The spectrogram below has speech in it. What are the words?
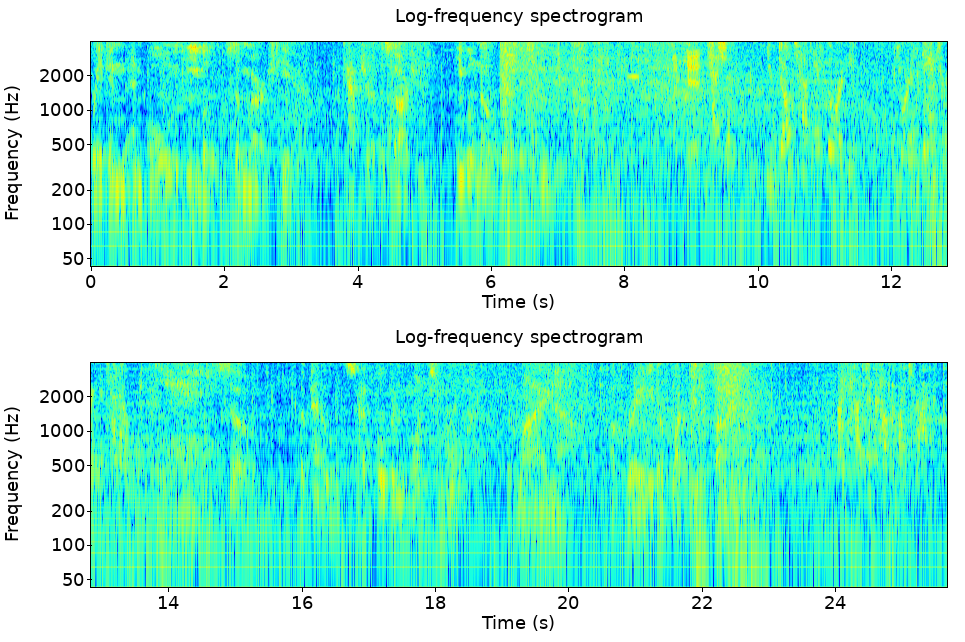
awakened an old evil submerged here. Capture the sergeant. He will know where this tomb is. Ok. Teshin, you don't have the authority. You are endangering the Tenno. So, the petals have opened once more. But why now? Afraid of what we'll find? I had to cover my tracks,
